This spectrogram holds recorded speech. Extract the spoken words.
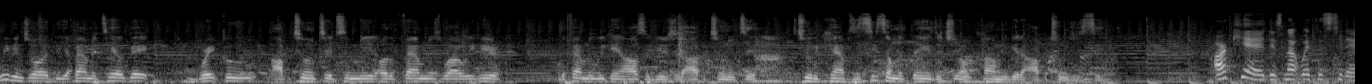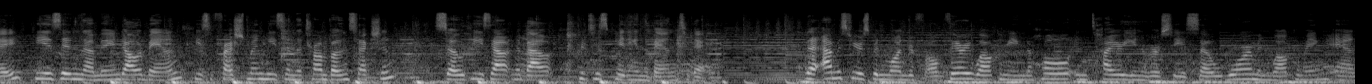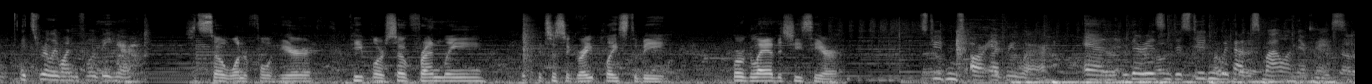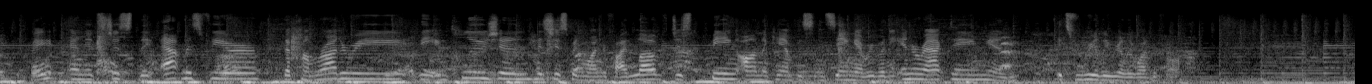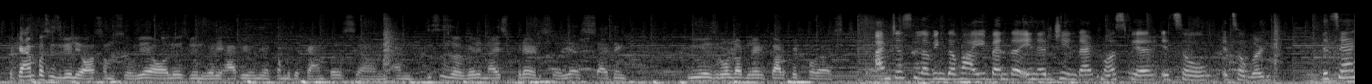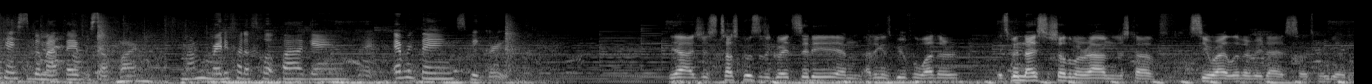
We've enjoyed the family tailgate, great food, opportunity to meet other families while we're here. The family weekend also gives you the opportunity to the campus and see some of the things that you don't commonly get an opportunity to see. Our kid is not with us today. He is in the Million Dollar Band. He's a freshman. He's in the trombone section. So he's out and about participating in the band today. The atmosphere has been wonderful, very welcoming. The whole entire university is so warm and welcoming, and it's really wonderful to be here. It's so wonderful here. People are so friendly. It's just a great place to be. We're glad that she's here. Students are everywhere, and there isn't a student without a smile on their face, right? And it's just the atmosphere, the camaraderie, the inclusion has just been wonderful. I love just being on the campus and seeing everybody interacting, and it's really, really wonderful. The campus is really awesome, so we have always been very happy when you come to the campus, and, and this is a very nice spread. So yes, I think UA has rolled out the red carpet for us. I'm just loving the vibe and the energy in the atmosphere. It's so it's so good. The tailgate's been my favorite so far. I'm ready for the football game. Like, everything's be great. Yeah, it's just Tuscaloosa is a great city, and I think it's beautiful weather. It's been nice to show them around and just kind of see where I live every day, so it's been good.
